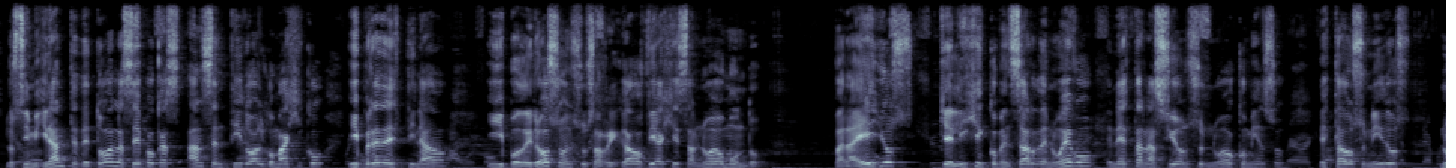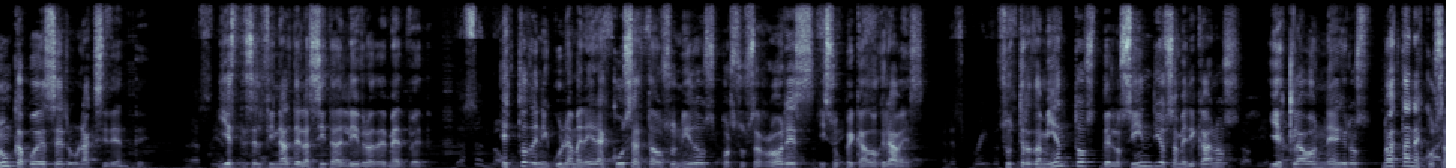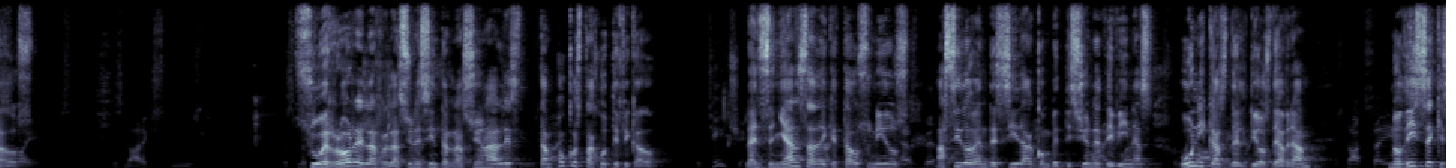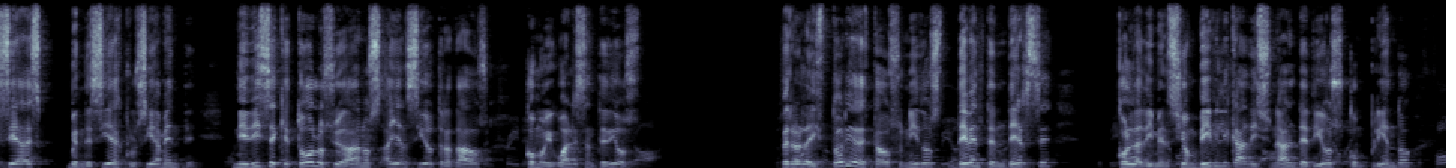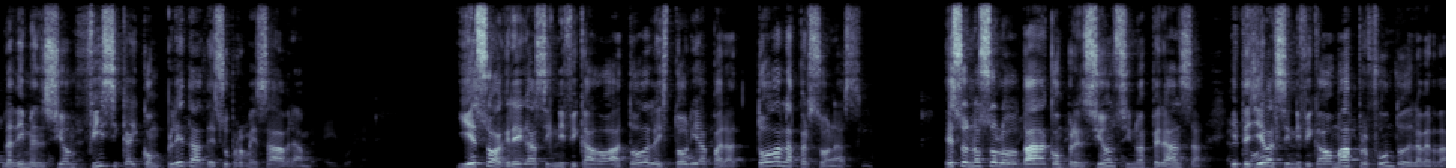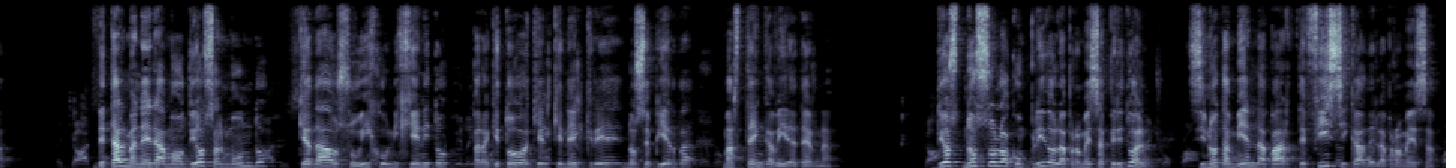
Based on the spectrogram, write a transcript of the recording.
Los inmigrantes de todas las épocas han sentido algo mágico y predestinado y poderoso en sus arriesgados viajes al nuevo mundo. Para ellos que eligen comenzar de nuevo en esta nación sus nuevos comienzos, Estados Unidos nunca puede ser un accidente. Y este es el final de la cita del libro de Medved. Esto de ninguna manera excusa a Estados Unidos por sus errores y sus pecados graves. Sus tratamientos de los indios americanos y esclavos negros no están excusados. Su error en las relaciones internacionales tampoco está justificado. La enseñanza de que Estados Unidos ha sido bendecida con bendiciones divinas únicas del Dios de Abraham no dice que sea bendecida exclusivamente, ni dice que todos los ciudadanos hayan sido tratados como iguales ante Dios. Pero la historia de Estados Unidos debe entenderse con la dimensión bíblica adicional de Dios cumpliendo la dimensión física y completa de su promesa a Abraham. Y eso agrega significado a toda la historia para todas las personas. Eso no solo da comprensión, sino esperanza, y te lleva al significado más profundo de la verdad. De tal manera amó Dios al mundo que ha dado su Hijo unigénito para que todo aquel que en Él cree no se pierda, mas tenga vida eterna. Dios no solo ha cumplido la promesa espiritual, sino también la parte física de la promesa.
